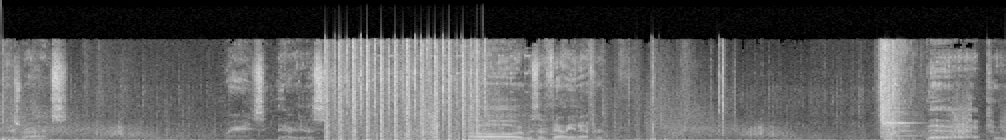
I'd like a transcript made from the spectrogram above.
There's rocks. Where is he? There he is. Oh, it was a valiant effort. Ugh, poop.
